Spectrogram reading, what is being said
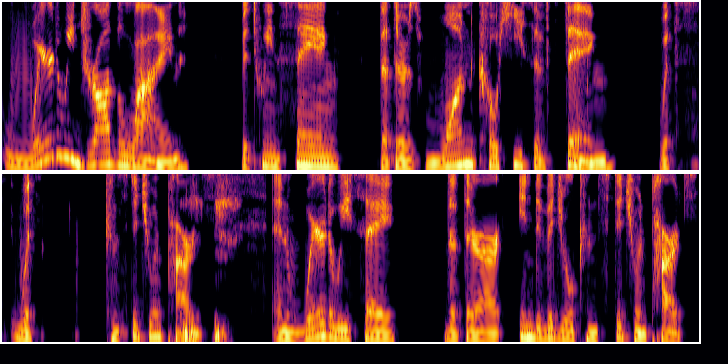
where do we draw the line between saying that there's one cohesive thing with with constituent parts and where do we say that there are individual constituent parts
